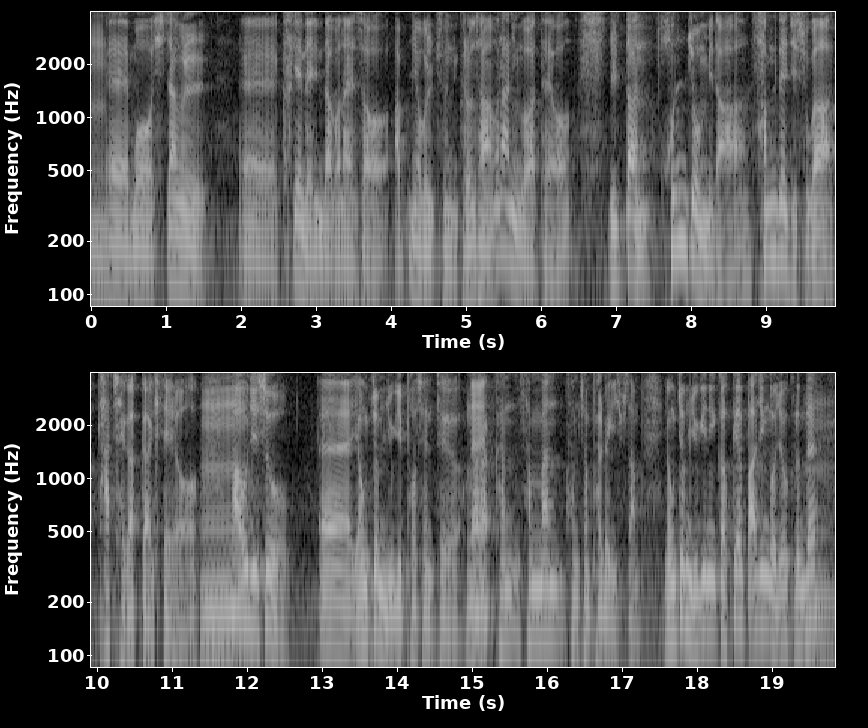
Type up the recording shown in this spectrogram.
음. 에, 뭐 시장을 에, 크게 내린다거나 해서 압력을 준 그런 상황은 아닌 것 같아요. 일단 혼조입니다. 3대 지수가 다 제각각이에요. 음. 다우 지수 에, 0.62% 네. 하락한 3만 3,823. 0.6이니까 꽤 빠진 거죠. 그런데 음.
